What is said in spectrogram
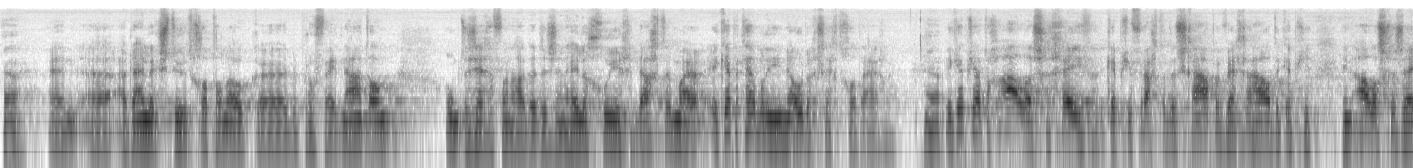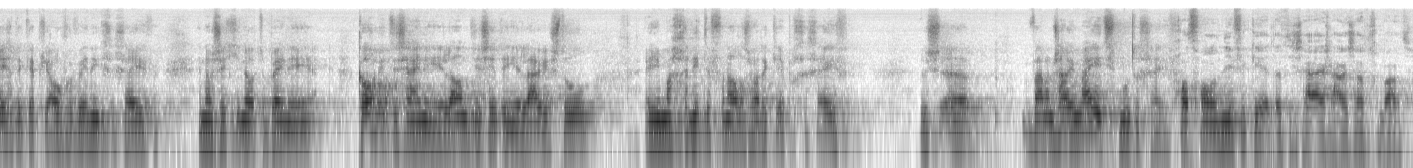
ja, En eh, uiteindelijk stuurt God dan ook eh, de profeet Nathan om te zeggen van nou dat is een hele goede gedachte, maar ik heb het helemaal niet nodig, zegt God eigenlijk. Ja. Ik heb jou toch alles gegeven. Ik heb je vrachten de schapen weggehaald, ik heb je in alles gezegend, ik heb je overwinning gegeven. En dan zit je notabene in je, koning te zijn in je land, je zit in je luie stoel en je mag genieten van alles wat ik je heb gegeven. Dus eh, waarom zou je mij iets moeten geven? God vond het niet verkeerd dat hij zijn eigen huis had gebouwd.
